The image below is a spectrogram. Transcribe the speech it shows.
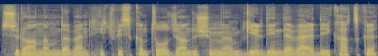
süre anlamında ben hiçbir sıkıntı olacağını düşünmüyorum. Girdiğinde verdiği katkı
